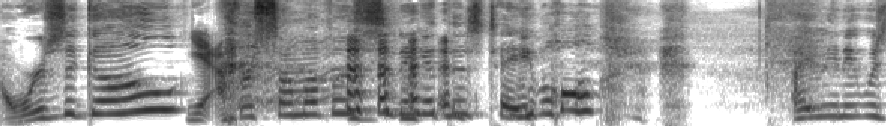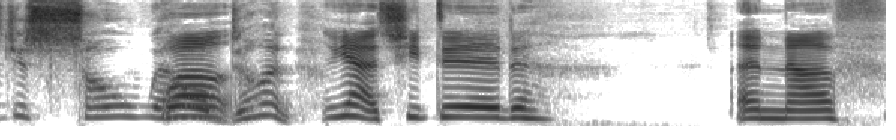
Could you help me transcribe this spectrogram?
hours ago Yeah. for some of us sitting at this table i mean it was just so well, Well, done Yeah, she did enough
